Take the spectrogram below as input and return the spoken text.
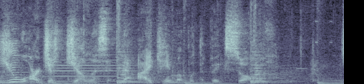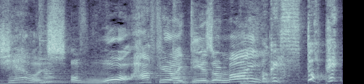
You are just jealous that I came up with the big solve. Jealous of what? Half your ideas are mine. Okay, stop it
